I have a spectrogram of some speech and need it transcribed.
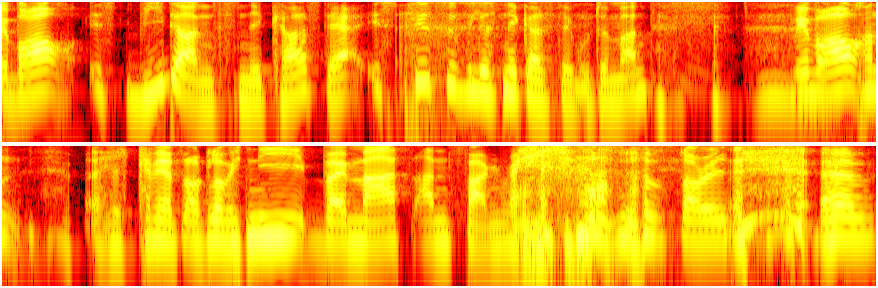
Wir brauchen, ist wieder ein Snickers. Der isst viel zu viele Snickers, der gute Mann. Wir brauchen, ich kann jetzt auch, glaube ich, nie bei Mars anfangen, wenn ich sage, Story. Ähm,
